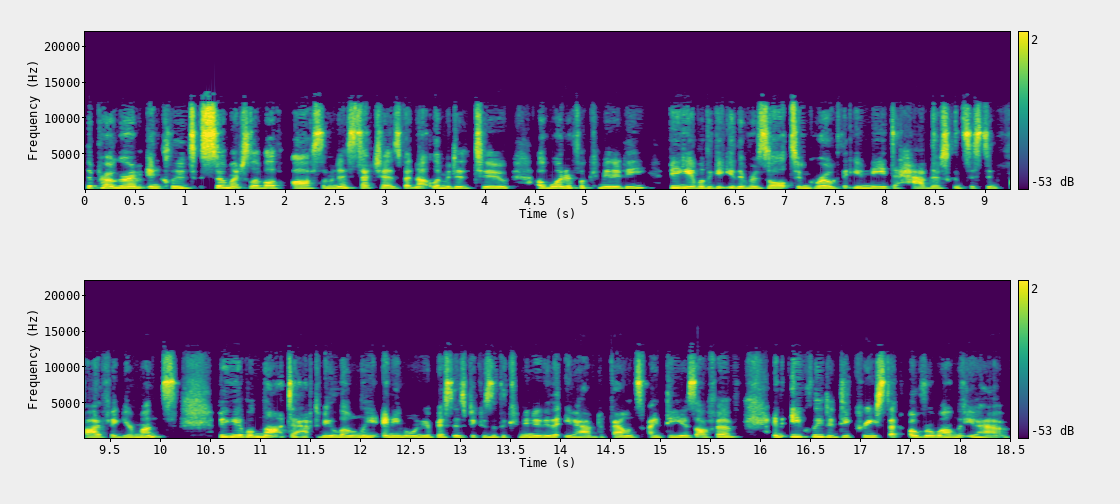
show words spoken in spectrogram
The program includes so much level of awesomeness, such as, but not limited to, a wonderful community, being able to get you the results and growth that you need to have those consistent five figure months, being able not to have to be lonely anymore in your business because of the community that you have to bounce ideas off of, and equally to decrease that overwhelm that you have.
